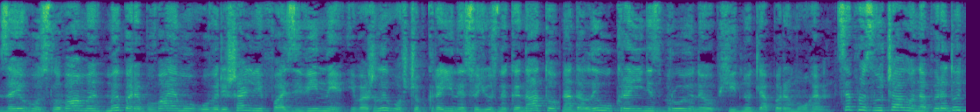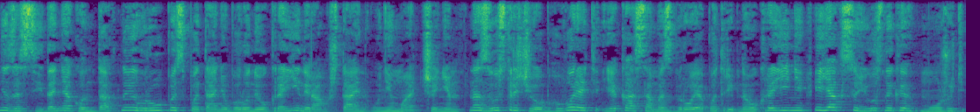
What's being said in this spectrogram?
За його словами, ми перебуваємо у вирішальній фазі війни, і важливо, щоб країни-союзники НАТО надали Україні зброю необхідну для перемоги. Це прозвучало напередодні засідання контактної групи з питань оборони України Рамштайн у Німеччині. На зустрічі обговорять, яка саме зброя потрібна Україні і як союзники можуть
